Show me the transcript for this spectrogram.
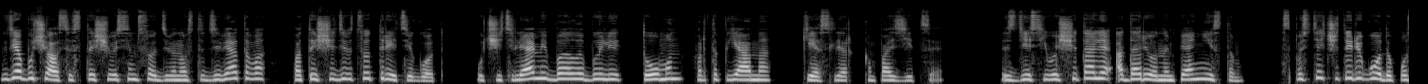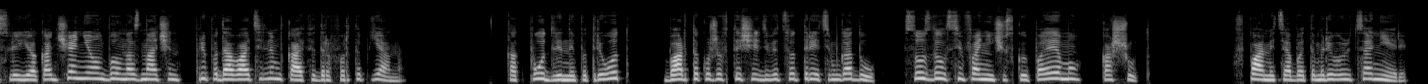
где обучался с 1899 по 1903 год. Учителями Беллы были Томан, фортепиано, Кеслер, композиция. Здесь его считали одаренным пианистом. Спустя четыре года после ее окончания он был назначен преподавателем кафедры фортепиано. Как подлинный патриот, Барток уже в 1903 году создал симфоническую поэму «Кашут» в память об этом революционере,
